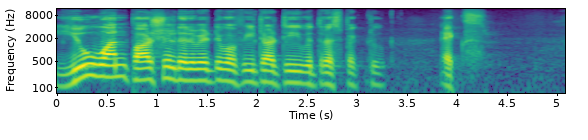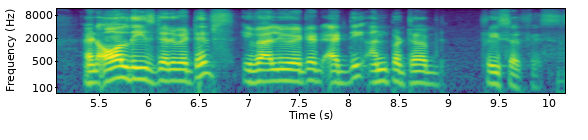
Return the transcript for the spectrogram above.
u 1 partial derivative of eta t with respect to x and all these derivatives evaluated at the unperturbed free surface.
